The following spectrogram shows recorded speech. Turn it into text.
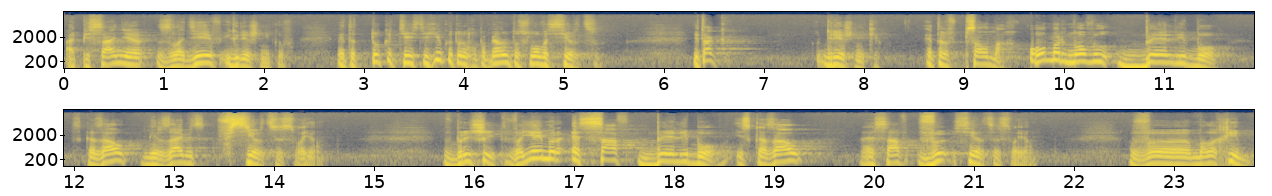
описание злодеев и грешников. Это только те стихи, в которых упомянуто слово «сердце». Итак, грешники. Это в псалмах. «Омар новел белибо», сказал мерзавец в сердце своем. В Брешит. «Ваеймер эсав белибо», и сказал Эсав в сердце своем. В Малахим.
